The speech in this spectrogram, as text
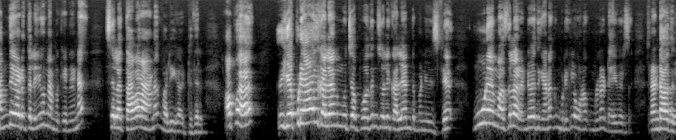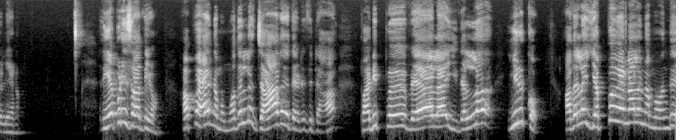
அந்த இடத்துலையும் நமக்கு என்னென்ன? சில தவறான வழிகாட்டுதல். அப்போ எப்படியாவது கல்யாணம் முடிச்சா போகுதுன்னு சொல்லி கல்யாணத்தை பண்ணி வச்சுட்டு மூணே மாதத்தில் ரெண்டு பேருக்கு எனக்கும் பிடிக்கல உனக்கு முடியல டைவர்ஸ் ரெண்டாவது கல்யாணம். இது எப்படி சாத்தியம்? அப்போ நம்ம முதல்ல ஜாதகத்தை எடுத்துட்டா படிப்பு வேலை இதெல்லாம் இருக்கும். அதெல்லாம் எப்போ வேணாலும் நம்ம வந்து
